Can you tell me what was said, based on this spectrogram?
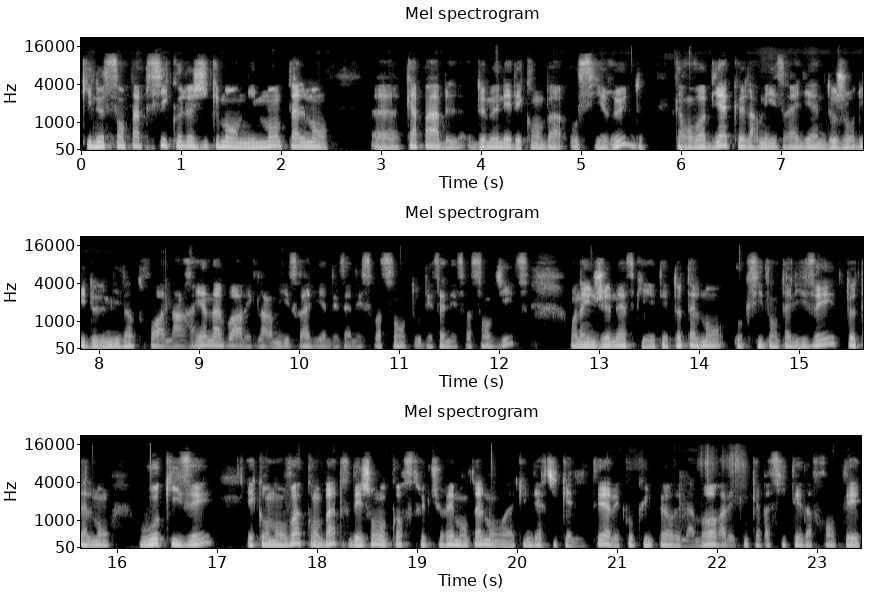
qui ne sont pas psychologiquement ni mentalement euh, capables de mener des combats aussi rudes, on voit bien que l'armée israélienne d'aujourd'hui, de 2023, n'a rien à voir avec l'armée israélienne des années 60 ou des années 70. On a une jeunesse qui était totalement occidentalisée, totalement wokisée, et qu'on en voit combattre des gens encore structurés mentalement, avec une verticalité, avec aucune peur de la mort, avec une capacité d'affronter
